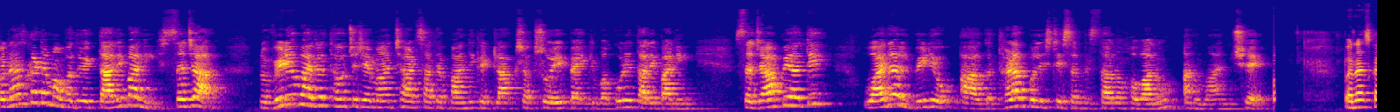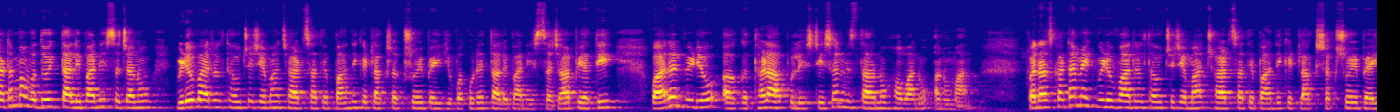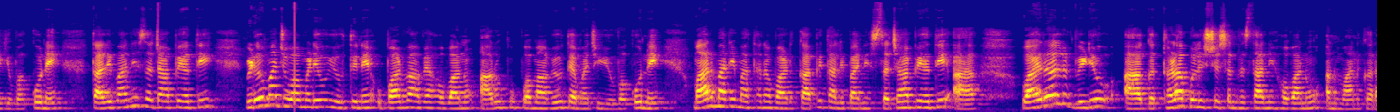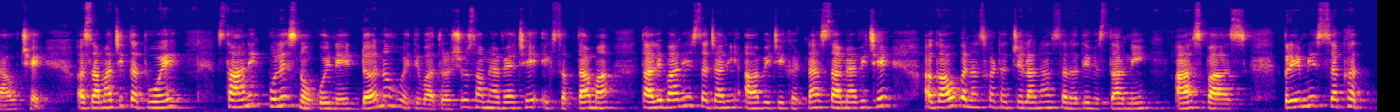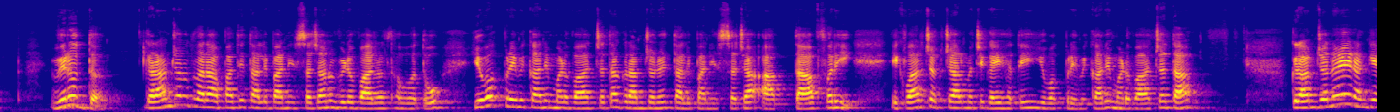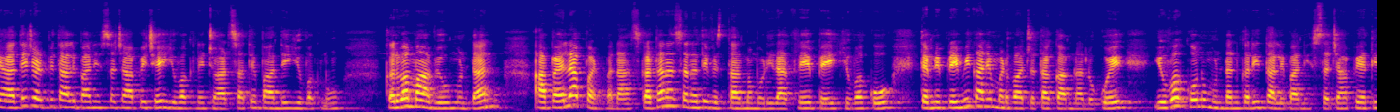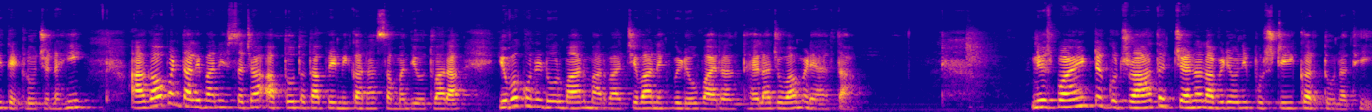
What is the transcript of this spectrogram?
બનાસકાંઠામાં વધુ એક તાલિબાની સજાનો વીડિયો વાયરલ થયો છે, જેમાં ઝાડ સાથે બાંધી કેટલાક શખ્સોએ બે યુવકોને તાલિબાની સજા આપી હતી. વાયરલ વીડિયો આ ગથડા પોલીસ સ્ટેશન વિસ્તારનો હોવાનું અનુમાન છે. બનાસકાંઠામાં વધુ એક તાલિબાની સજાનો વીડિયો વાયરલ થયો છે, જેમાં ઝાડ સાથે બાંધી કેટલાક શખ્સોએ બે યુવકોને તાલિબાની સજા આપી હતી. Viral video Agathada police station વિસ્તારનો હોવાનું અનુમાન બનાસકાંઠામાં એક વીડિયો વાયરલ થયો છે જેમાં ઝાડ સાથે બાંધી કેટલાક શખ્સોએ બે યુવકોને તાલિબાનની સજા આપી હતી. વિડીયોમાં જોવા મળ્યું, યુવતીને ઉપાડવા આવ્યા હોવાનો આરોપ મૂકવામાં આવ્યો, તેમજ યુવકોને માર મારી માથાના વાળ કાપી તાલિબાનની સજા આપી હતી. આ વાયરલ વીડિયો આ ગથળા પોલીસ સ્ટેશન વિસ્તારની હોવાનું અનુમાન કરાયું છે. અસામાજિક તત્વોએ સ્થાનિક પોલીસનો કોઈને ડર ન હોય તેવા દ્રશ્યો સામે આવ્યા છે. એક સપ્તાહમાં તાલિબાની સજાની આ બીજી ઘટના સામે આવી છે. અગાઉ બનાસકાંઠા જિલ્લાના સરહદી વિસ્તારની આસપાસ પ્રેમની સખત વિરુદ્ધ ગ્રામજનો દ્વારા અપાતી તાલિબાની સજાનો વીડિયો વાયરલ થયો હતો. યુવક પ્રેમિકાને મળવા જતા ગ્રામજનોએ તાલિબાની સજા આપતા ફરી એકવાર ચકચાર મચી ગઈ હતી. યુવક પ્રેમિકાને મળવા જતા ગ્રામજનોએ રંગે હાથે ઝડપી તાલિબાની સજા આપી છે. યુવકને ઝાડ સાથે બાંધી યુવકનું કરવામાં આવ્યું મુંડન. આ પહેલા પણ બનાસકાંઠાના સરહદી વિસ્તારમાં મોડી રાત્રે બે યુવકો તેમની પ્રેમિકાને મળવા જતા ગામના લોકોએ યુવકોનું મુંડન કરી તાલિબાની સજા આપી હતી. તેટલું જ નહીં. અગાઉ પણ તાલિબાની સજા આપતો તથા પ્રેમિકાના સંબંધીઓ દ્વારા યુવકોને ડોરમાર મારવા જેવા અનેક વીડિયો વાયરલ થયેલા જોવા મળ્યા હતા. ન્યૂઝ પોઈન્ટ ગુજરાત ચેનલ આ વિડીયોની પુષ્ટિ કરતું નથી.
